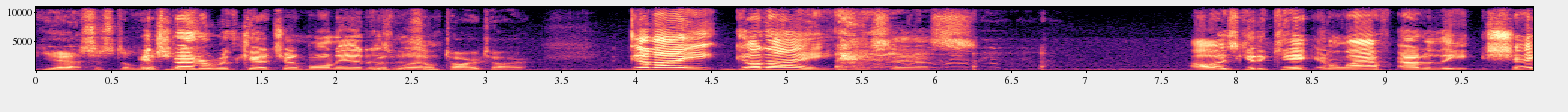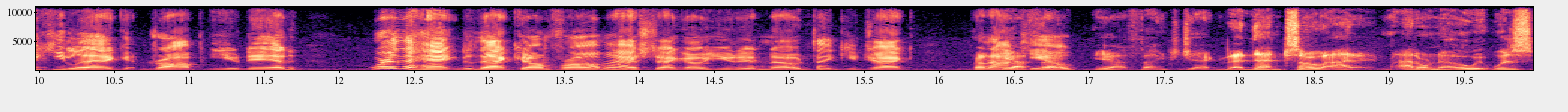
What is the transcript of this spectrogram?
Yes, it's delicious. It's better with ketchup on it as well. with some tartar. Good day, good day, he says. I always get a kick and a laugh out of the shaky leg drop you did. Where the heck did that come from? Hashtag oh you didn't know. Thank you, Jack Yeah, Pinocchio. thank- yeah, thanks, Jack. That, that so I I don't know. It was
